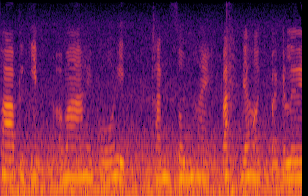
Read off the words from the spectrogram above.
พาไปเก็บเอามาให้โพเห็ดคันส้มให้ไปเดี๋ยวเราจะไปกันเลย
